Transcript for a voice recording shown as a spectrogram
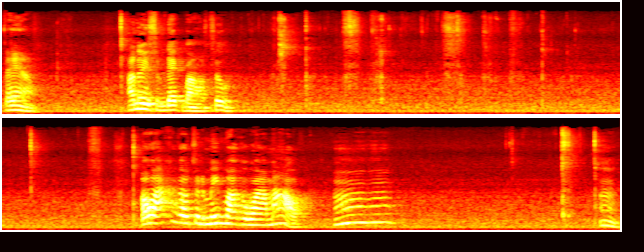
Damn. I need some neck bones too. Oh, I can go to the meat market while I'm out. Mm-hmm. Mm.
